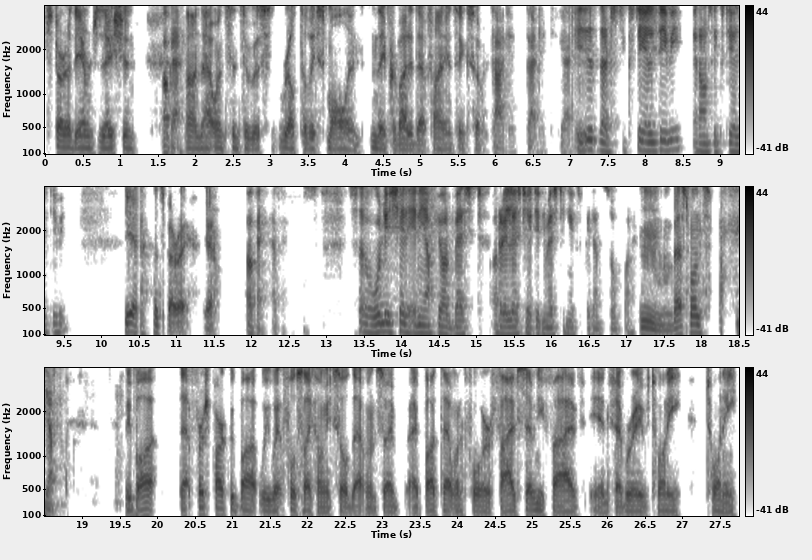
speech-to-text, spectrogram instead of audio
start of the amortization okay. on that one since it was relatively small and, they provided that financing so. Got it got it yeah. Is that 60 ltv around 60 ltv yeah that's about right yeah. Okay okay. So would you share any of your best real estate investing experience so far? Mm, best ones? Yeah. We bought that first park we bought we went full cycle and we sold that one. So i, I bought that one for 575 in february of 2020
